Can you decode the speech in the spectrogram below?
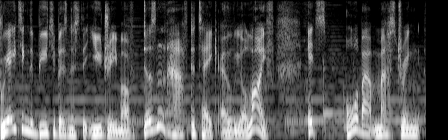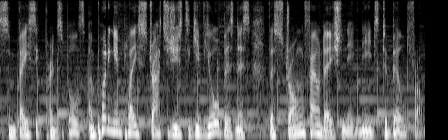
Creating the beauty business that you dream of doesn't have to take over your life. It's all about mastering some basic principles and putting in place strategies to give your business the strong foundation it needs to build from.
